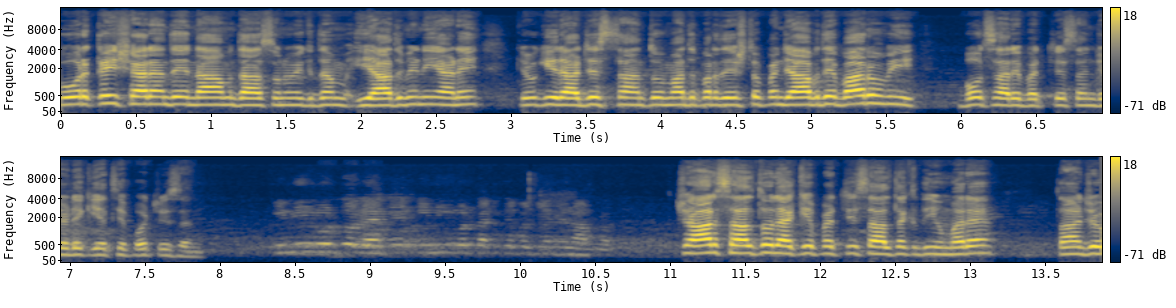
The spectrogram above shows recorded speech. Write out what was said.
ਹੋਰ ਕਈ ਸ਼ਹਿਰਾਂ ਦੇ ਨਾਮ ਦਾ ਸਾਨੂੰ ਇੱਕਦਮ ਯਾਦ ਵੀ ਨਹੀਂ ਆਣੇ ਕਿਉਂਕਿ ਰਾਜਸਥਾਨ ਤੋਂ ਮੱਧ ਪ੍ਰਦੇਸ਼ ਤੋਂ ਪੰਜਾਬ ਦੇ ਬਾਹਰੋਂ ਵੀ ਬਹੁਤ ਸਾਰੇ ਬੱਚੇ ਸਨ ਜਿਹੜੇ ਕਿ ਇੱਥੇ ਪਹੁੰਚੇ ਸਨ। ਕਿੰਨੀ ਉਮਰ ਤੋਂ ਲੈ ਕੇ ਕਿੰਨੀ ਉਮਰ ਤੱਕ ਦੇ ਬੱਚਿਆਂ ਨੇ ਇਨਾਮ ਪ੍ਰਾਪਤ ਕੀਤਾ 4 ਸਾਲ ਤੋਂ ਲੈ ਕੇ 25 ਸਾਲ ਤੱਕ ਦੀ ਉਮਰ ਹੈ ਤਾਂ ਜੋ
